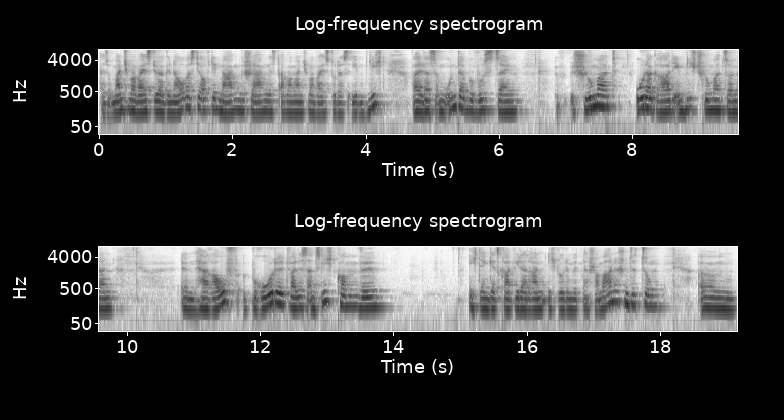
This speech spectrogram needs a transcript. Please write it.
Also manchmal weißt du ja genau, was dir auf den Magen geschlagen ist, aber manchmal weißt du das eben nicht, weil das im Unterbewusstsein schlummert oder gerade eben nicht schlummert, sondern ähm, heraufbrodelt, weil es ans Licht kommen will. Ich denke jetzt gerade wieder dran, ich würde mit einer schamanischen Sitzung ähm,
